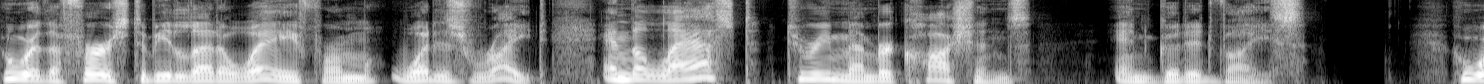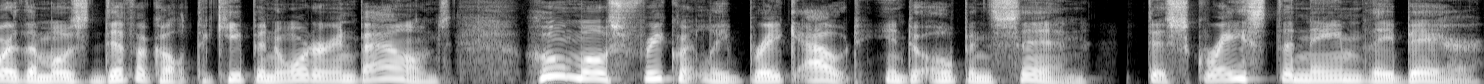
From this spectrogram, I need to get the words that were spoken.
who are the first to be led away from what is right, and the last to remember cautions and good advice, who are the most difficult to keep in order and bounds, who most frequently break out into open sin, disgrace the name they bear,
